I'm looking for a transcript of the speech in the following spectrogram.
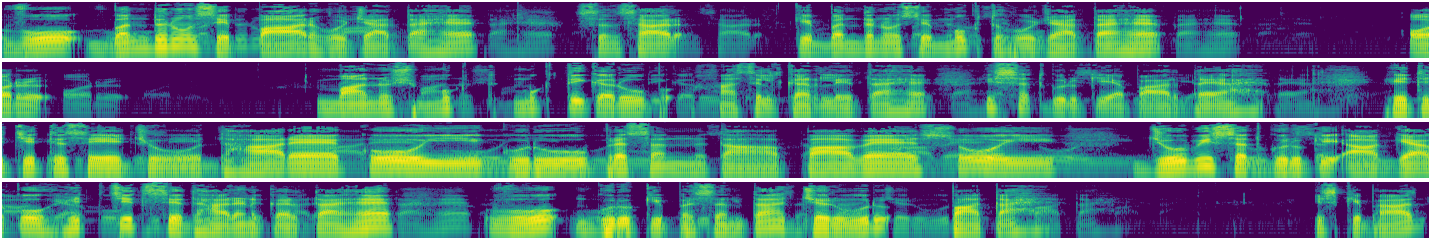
वो बंधनों से पार हो जाता है, संसार के बंधनों से मुक्त हो जाता है और मानुष मुक्त मुक्ति का रूप हासिल कर लेता है। ये सतगुरु की अपार दया है। हित चित से जो धारे कोई गुरु प्रसन्नता पावे सोई। जो भी सतगुरु की आज्ञा को हित चित से धारण करता है वो गुरु की प्रसन्नता ज़रूर पाता है। इसके बाद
